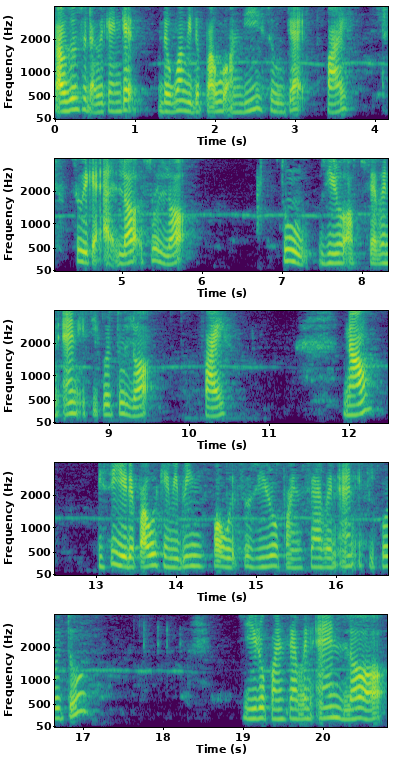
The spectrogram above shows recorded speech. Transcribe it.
1000 so that we can get the one with the power only. So we get 5. So we can add log. So log 2 0 of 7n is equal to log 5. Now you see here the power can be bring forward so 0.7n is equal to 0.7n log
